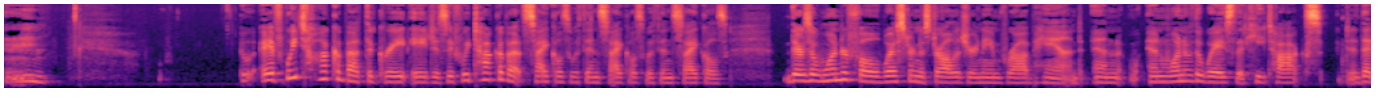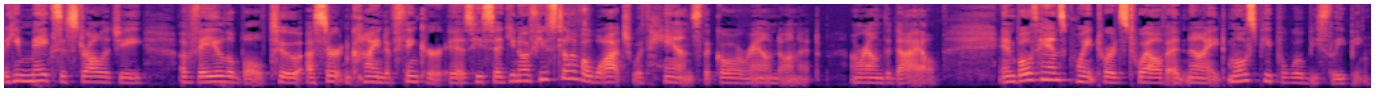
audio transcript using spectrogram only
if we talk about the great ages, if we talk about cycles within cycles within cycles, there's a wonderful Western astrologer named Rob Hand, and and one of the ways that he talks that he makes astrology available to a certain kind of thinker is he said, you know, if you still have a watch with hands that go around on it, around the dial, and both hands point towards twelve at night, most people will be sleeping.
